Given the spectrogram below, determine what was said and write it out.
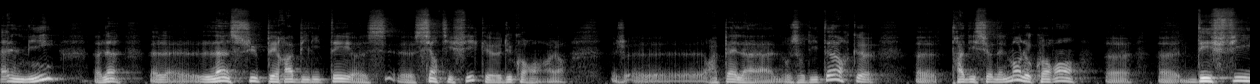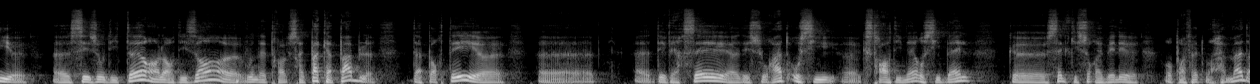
almi, l'insupérabilité scientifique du Coran. Alors, je rappelle à nos auditeurs que traditionnellement, le Coran défie ses auditeurs en leur disant vous ne serez pas capable d'apporter euh, euh, des versets, des sourates aussi euh, extraordinaires, aussi belles que celles qui sont révélées au prophète Mohammed.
